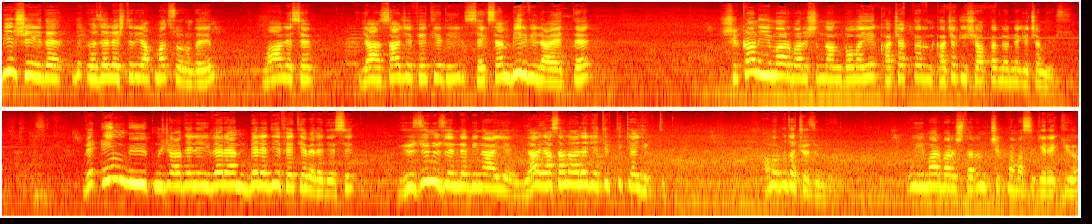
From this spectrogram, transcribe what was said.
bir şeyi de bir öz eleştiri yapmak zorundayım. Maalesef yani sadece Fethiye değil 81 vilayette çıkan imar barışından dolayı kaçakların, kaçak inşaatların önüne geçemiyoruz. Ve en büyük mücadeleyi veren belediye Fethiye Belediyesi. Yüzün üzerinde binayı ya yasal hale getirdik ya yıktık. Ama bu da çözüldü. Bu imar barışlarının çıkmaması gerekiyor.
